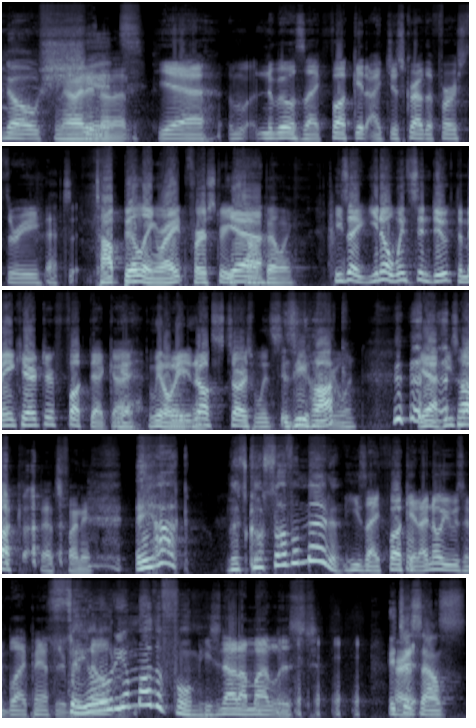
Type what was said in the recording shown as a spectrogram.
No shit. I didn't know that. Yeah, Nabil was like, "Fuck it," I just grabbed the first three. That's top billing, right? First three is Yeah. top billing. He's like, you know, Winston Duke, the main character. Fuck that guy. Yeah, we don't Wait, need it him. all stars Winston. Is he Duke, Hawk? everyone. yeah, he's Hawk. That's funny. Hey Hawk, let's go solve a murder. He's like, fuck it. I know he was in Black Panther. Say but hello no, to your mother for me. He's not on my list. It All just right. sounds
